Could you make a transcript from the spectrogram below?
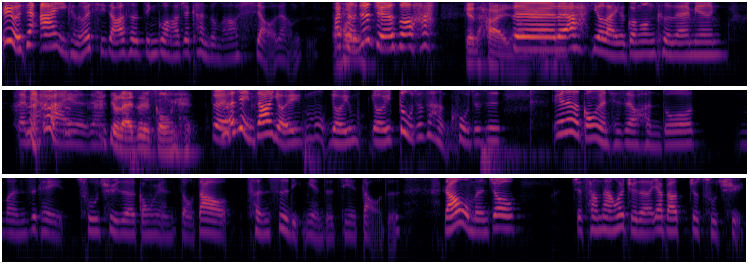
因为有些阿姨可能会骑脚踏车经过，然后就看着我们要笑这样子，她可能就觉得说哈。get high，对对对啊，又来一个观光客在那边在那边嗨了，这样又来这个公园。对，而且你知道有一幕有一有一度就是很酷，就是因为那个公园其实有很多门是可以出去这个公园走到城市里面的街道的，然后我们就就常常会觉得要不要就出去，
